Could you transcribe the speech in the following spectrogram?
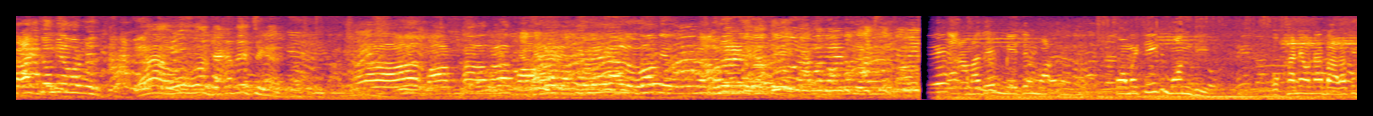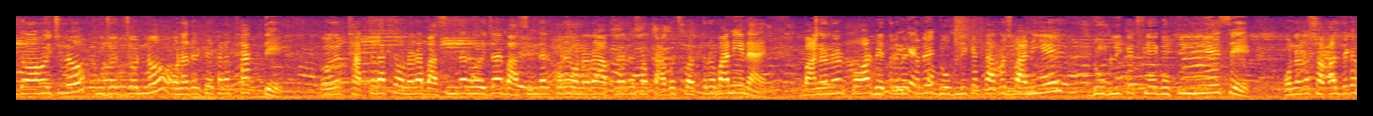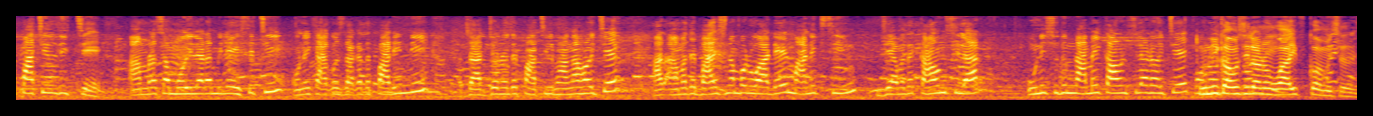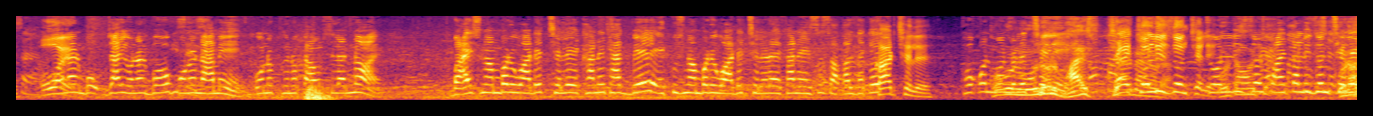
কার জমি আমার বলছে হ্যাঁ ও ও দেখা যাচ্ছে কেন আমাদের মেয়েদের কমিটির মন্দির। ওখানে ওনার বাবাকে দেওয়া হয়েছিল পুজোর জন্য, ওনাদেরকে এখানে থাকতে। ওনাদের থাকতে থাকতে ওনারা বাসিন্দার হয়ে যায়, বাসিন্দার করে ওনারা আপনারা সব কাগজপত্র বানিয়ে নেয়। বানানোর পর ভেতরে ভেতরে ডুপ্লিকেট কাগজ বানিয়ে, ডুপ্লিকেট ফেক উকিল নিয়ে এসে ওনারা সকাল থেকে পাঁচিল দিচ্ছে। আমরা সব মহিলারা মিলে এসেছি, উনি কাগজ দেখাতে পারেননি, যার জন্য ওদের পাঁচিল ভাঙা হয়েছে। আর আমাদের বাইশ নম্বর ওয়ার্ডের মানিক সিং, যে আমাদের কাউন্সিলর উনি শুধু নামেই কাউন্সিলর হয়েছে উনি কাউন্সিলর। ওয়াইফ কমিশন ওনার যাই ওনার বউ কোনো নামে কোনো কোনো কাউন্সিলর নয়। বাইশ নম্বর ওয়ার্ডের ছেলে এখানে থাকবে একুশ নম্বরের ওয়ার্ডের ছেলেরা এখানে এসে সকাল থেকে কার ছেলে? খোকন মন্ডলের ছেলে। চল্লিশ জন ছেলে। চল্লিশ জন পঁয়তাল্লিশ জন ছেলে।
